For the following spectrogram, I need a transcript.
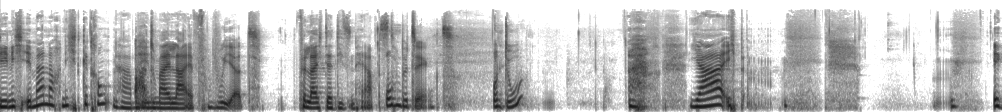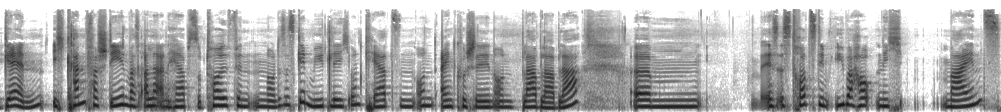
Den ich immer noch nicht getrunken habe Ah, in my life. Weird. Vielleicht ja diesen Herbst. Unbedingt. Und du? Ja, ich. Again, ich kann verstehen, was alle an Herbst so toll finden und es ist gemütlich und Kerzen und Einkuscheln und bla bla bla. Ähm, es ist trotzdem überhaupt nicht meins.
